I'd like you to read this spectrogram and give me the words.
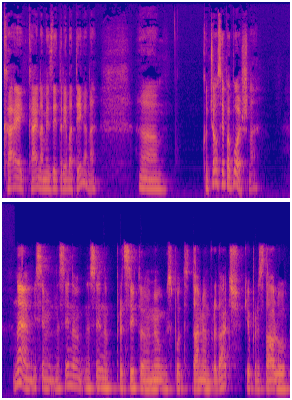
kaj, kaj nam je zdaj treba tega. Um, končal se je pa boljš. Ne? Ne, mislim, naslednjo predstavitev je imel gospod Damjan Bradač, ki je predstavljal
